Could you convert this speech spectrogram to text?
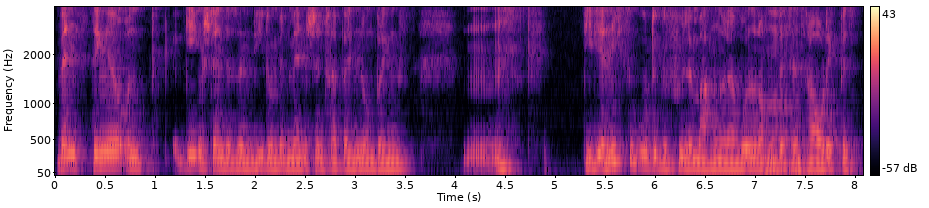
Wenn es Dinge und Gegenstände sind, die du mit Menschen in Verbindung bringst, die dir nicht so gute Gefühle machen oder wo du noch ein bisschen traurig bist,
